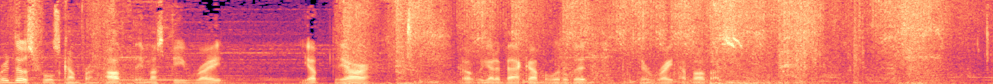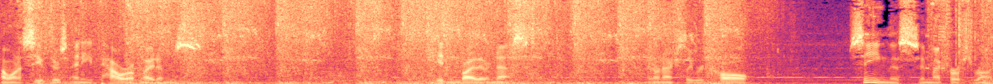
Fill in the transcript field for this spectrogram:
Where'd those fools come from? Oh, they must be right... Yep, they are. Oh, we gotta back up a little bit. They're right above us. I want to see if there's any power-up items hidden by their nest. I don't actually recall seeing this in my first run.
